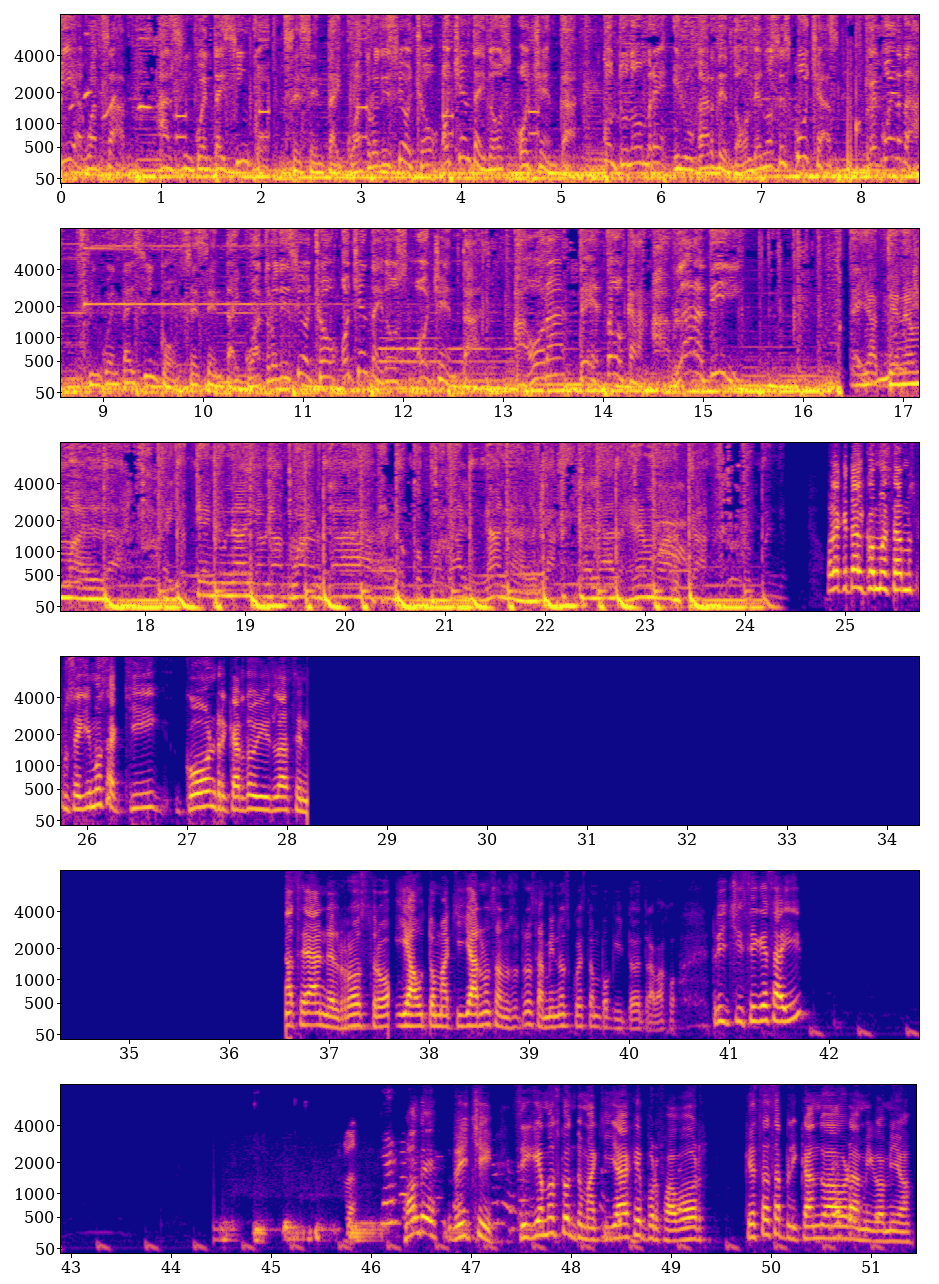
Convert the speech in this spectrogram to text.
vía WhatsApp al 55 82 80 con tu nombre y lugar de donde nos escuchas. Recuerda 55 6418 8280. Ahora te toca hablar a ti. Ella tiene mala, ella tiene una diabla guarda, loco por una nalga. Hola, ¿qué tal? ¿Cómo estamos? Pues seguimos aquí con Ricardo Islas en sea en el rostro y automaquillarnos a nosotros también nos cuesta un poquito de trabajo. Richie, ¿sigues ahí? Mande. Richie, seguimos con tu maquillaje, por favor. ¿Qué estás aplicando ahora, amigo mío?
